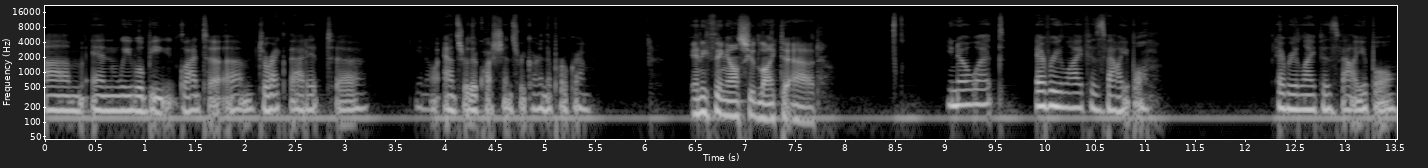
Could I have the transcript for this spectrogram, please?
Um, and we will be glad to um, direct that at, uh, you know, answer their questions regarding the program. Anything else you'd like to add? You know what? Every life is valuable. Every life is valuable,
